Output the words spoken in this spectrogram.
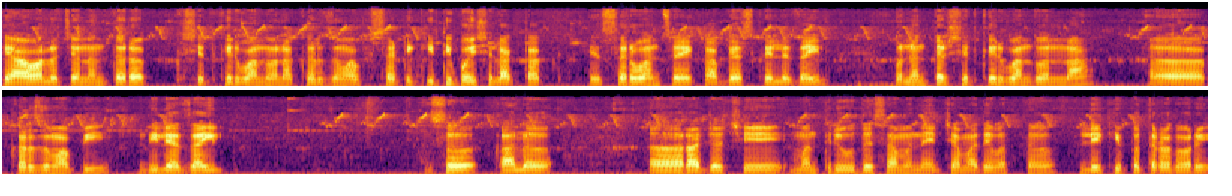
त्या अहवालाच्या नंतर शेतकरी बांधवांना कर्जमाफीसाठी किती पैसे लागतात हे सर्वांचा एक अभ्यास केला जाईल. व नंतर शेतकरी बांधवांना कर्जमाफी दिल्या जाईल. असं काल राज्याचे मंत्री उदय सामंत यांच्या माध्यमातून लेखी पत्राद्वारे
